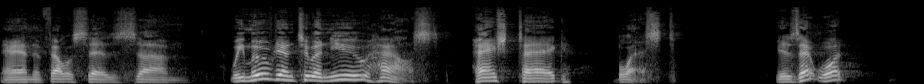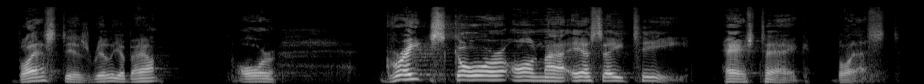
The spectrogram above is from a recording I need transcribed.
And the fellow says, um, We moved into a new house. Hashtag blessed. Is that what blessed is really about? Or Great score on my SAT. Hashtag blessed.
